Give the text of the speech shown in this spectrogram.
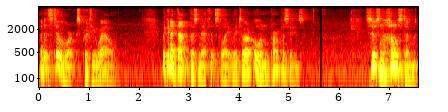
and it still works pretty well. We can adapt this method slightly to our own purposes. Susan Hunston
